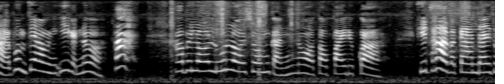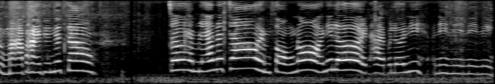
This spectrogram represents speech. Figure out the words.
ขายผมจะเอาอย่างอี้กันเนอะป่ะเอาไปรอลุ้นรอชมกันหนอต่อไปดีกว่าผิดพลาดประการใดส่งมาอภัยด้วยนะเจ้า เจอเห็มแล้วนะเจ้าเห็มสองหนอนี่เลย ถ่ายไปเลยนี่นี่นี่นี่นี่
